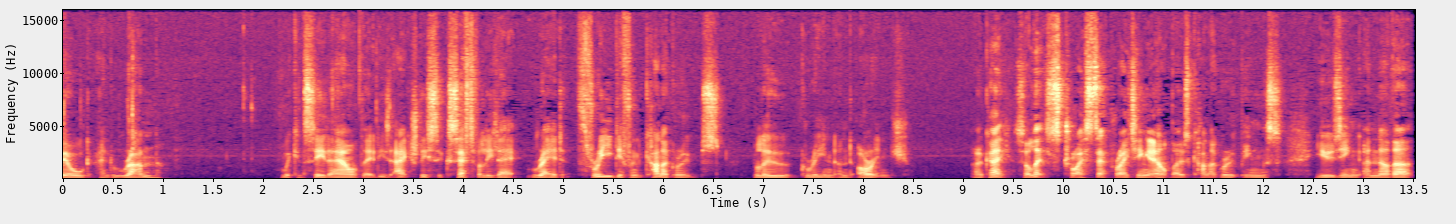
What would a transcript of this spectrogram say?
build and run. We can see now that it is actually successfully let read three different colour groups, blue, green and orange. Okay, so let's try separating out those colour groupings using another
